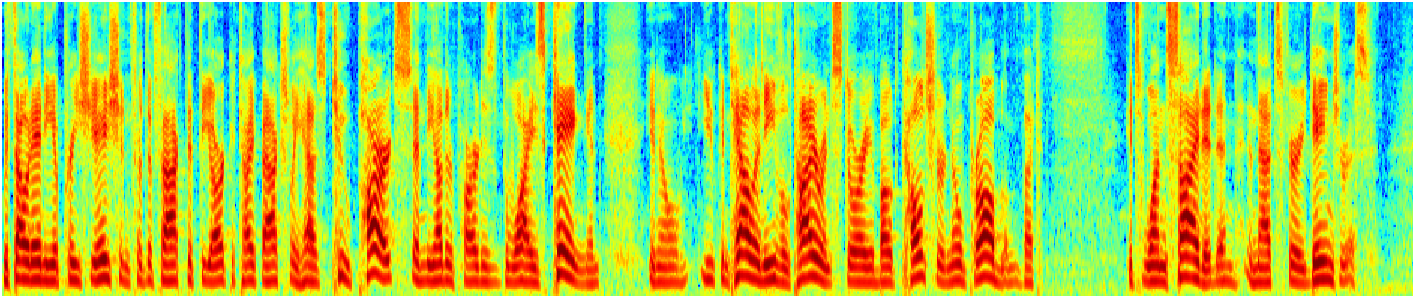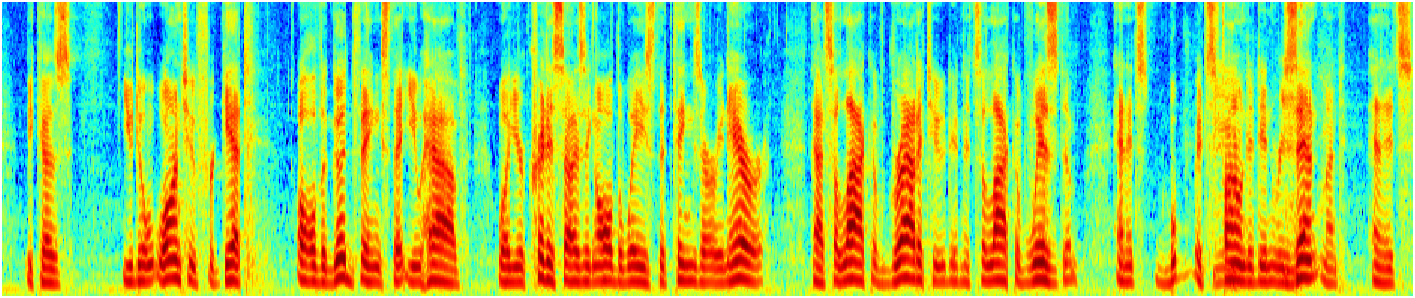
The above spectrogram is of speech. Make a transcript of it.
without any appreciation for the fact that the archetype actually has two parts and the other part is the wise king. And you know you can tell an evil tyrant story about culture no problem but it's one-sided and, and that's very dangerous because you don't want to forget all the good things that you have while you're criticizing all the ways that things are in error. That's a lack of gratitude and it's a lack of wisdom and it's it's mm. founded in resentment and it's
